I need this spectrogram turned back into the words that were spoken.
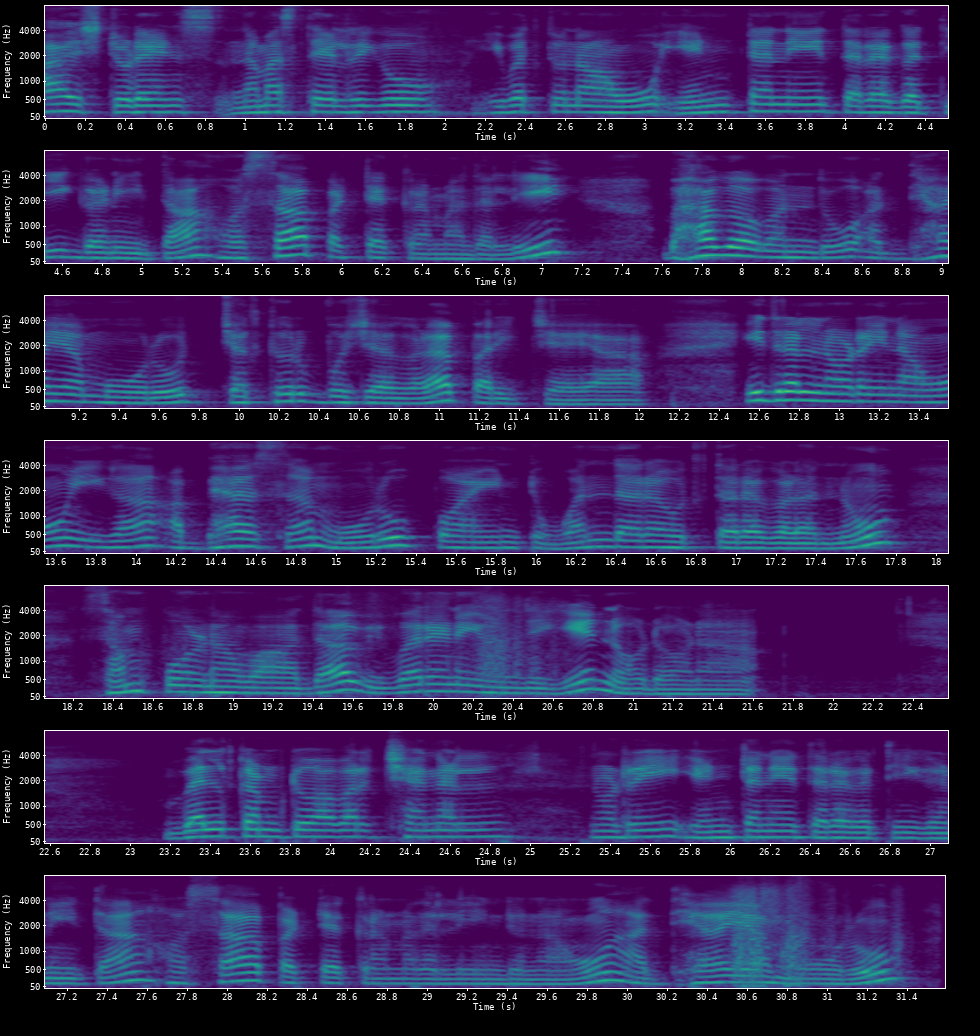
Hi students ನಮಸ್ತೆ ಎಲ್ರಿಗೂ. ಇವತ್ತು ನಾವು ಎಂಟನೇ ತರಗತಿ ಗಣಿತ ಹೊಸ ಪಠ್ಯಕ್ರಮದಲ್ಲಿ ಭಾಗ ಒಂದು ಅಧ್ಯಾಯ ಮೂರು, ಚತುರ್ಭುಜಗಳ ಪರಿಚಯ. ಇದರಲ್ಲಿ ನೋಡ್ರಿ ನಾವು ಈಗ ಅಭ್ಯಾಸ ಮೂರು ಪಾಯಿಂಟ್ ಒಂದರ ಉತ್ತರಗಳನ್ನು ಸಂಪೂರ್ಣವಾದ ವಿವರಣೆಯೊಂದಿಗೆ ನೋಡೋಣ. ವೆಲ್ಕಮ್ ಟು ಅವರ್ ಚಾನಲ್ ನೋಡ್ರಿ, ಎಂಟನೇ ತರಗತಿ ಗಣಿತ ಹೊಸ ಪಠ್ಯಕ್ರಮದಲ್ಲಿ ಇಂದು ನಾವು ಅಧ್ಯಾಯ ಮೂರು,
